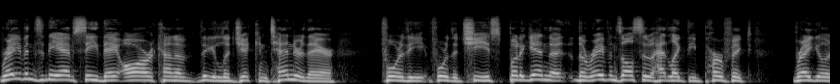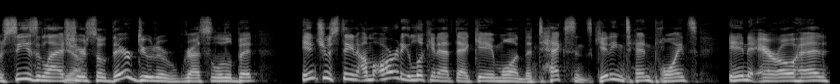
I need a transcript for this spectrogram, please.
Ravens in the AFC they are kind of the legit contender there for the for the Chiefs. But again, the the Ravens also had like the perfect regular season last Yeah. year, so they're due to regress a little bit. Interesting. I'm already looking at that game one. The Texans getting 10 points in Arrowhead.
